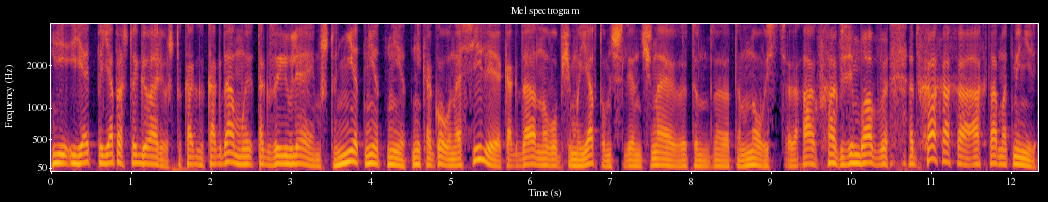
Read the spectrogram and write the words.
И я, я про что и говорю, что как, когда мы так заявляем, что нет, нет, нет, никакого насилия, когда, ну, в общем, и я в том числе начинаю эту, там, новость, ах, ах, в Зимбабве, ха-ха-ха, ах, там отменили.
